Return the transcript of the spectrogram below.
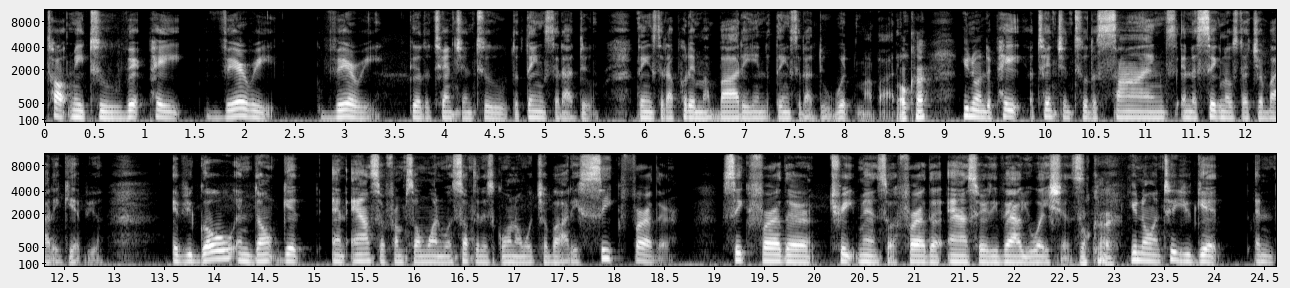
taught me to pay very, very good attention to the things that I do, things that I put in my body, and the things that I do with my body. Okay. You know, and to pay attention to the signs and the signals that your body give you. If you go and don't get an answer from someone when something is going on with your body, seek further. Seek further treatments or further answers, evaluations. Okay. You know, until you get an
